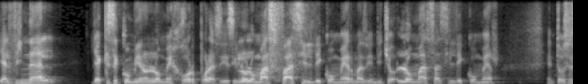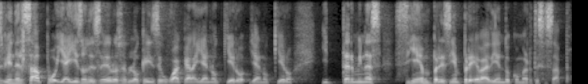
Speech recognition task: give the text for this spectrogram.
Y al final, ya que se comieron lo mejor, por así decirlo, lo más fácil de comer, más bien dicho, lo más fácil de comer, entonces viene el sapo y ahí es donde el cerebro se bloquea y dice, guácala, ya no quiero, ya no quiero. Y terminas siempre, siempre evadiendo comerte ese sapo.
